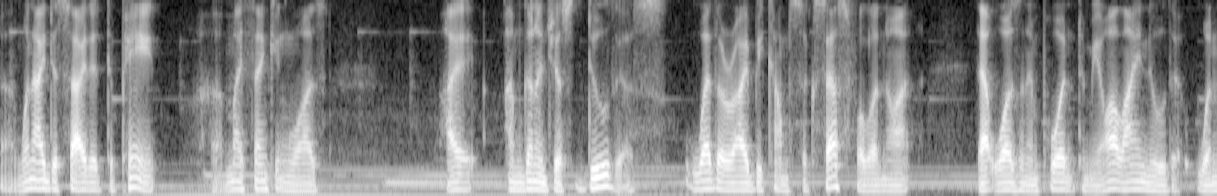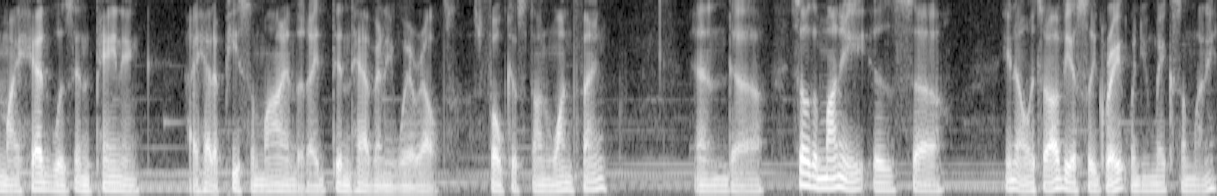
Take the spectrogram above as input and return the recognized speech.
Uh, when I decided to paint, uh, my thinking was, I I'm going to just do this. Whether I become successful or not, that wasn't important to me. All I knew that when my head was in painting, I had a peace of mind that I didn't have anywhere else. I was focused on one thing. And uh, so the money is, uh, you know, it's obviously great when you make some money.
